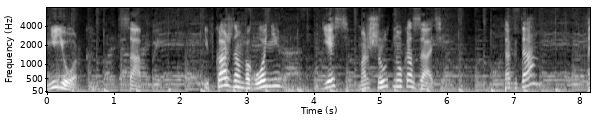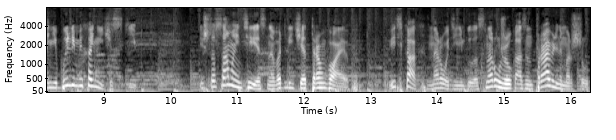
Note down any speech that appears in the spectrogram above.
Нью-Йорк Subway. И в каждом вагоне есть маршрутный указатель. Тогда они были механические. И что самое интересное, в отличие от трамваев, ведь как на родине было, снаружи указан правильный маршрут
